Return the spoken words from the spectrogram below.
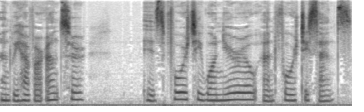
and we have our answer is 41 euro and 40 cents.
